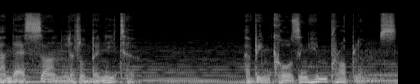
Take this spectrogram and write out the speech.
and their son, little Benito, have been causing him problems.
